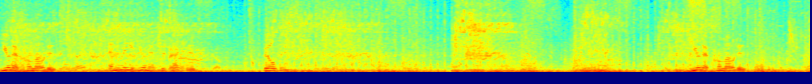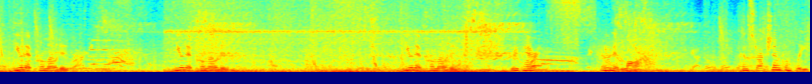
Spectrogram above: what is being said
Unit promoted. Enemy unit detected. Building. Unit promoted. Unit promoted. Unit promoted. Unit promoted. Repairing. Unit lost. Construction complete.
